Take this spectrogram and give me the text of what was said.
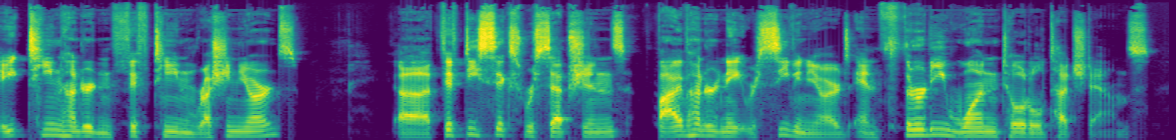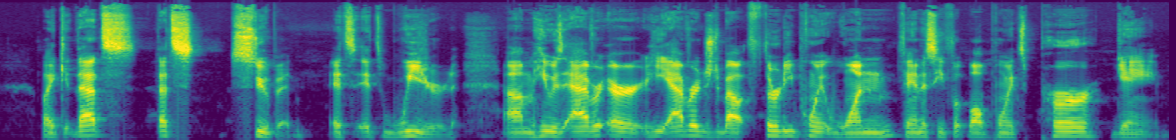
1,815 rushing yards, uh, 56 receptions, 508 receiving yards, and 31 total touchdowns. Like that's that's stupid. It's it's weird. Um, he was average or he averaged about 30.1 fantasy football points per game.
